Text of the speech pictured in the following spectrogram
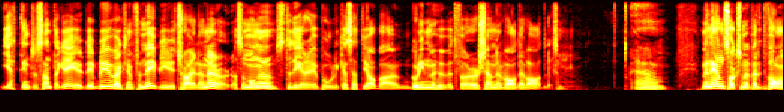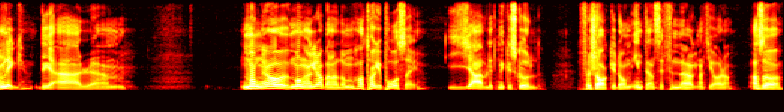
jätteintressanta grejer. Det blir ju verkligen, för mig blir det trial and error. Alltså många studerar ju på olika sätt, jag bara går in med huvudet för och känner vad är vad liksom. Um, men en sak som är väldigt vanlig, det är um, många, många av grabbarna, de har tagit på sig jävligt mycket skuld för saker de inte ens är förmögna att göra. Alltså,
